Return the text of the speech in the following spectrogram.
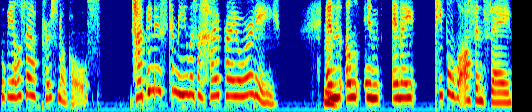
but we also have personal goals. Happiness to me was a high priority. Mm. And, and, and I, people will often say,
